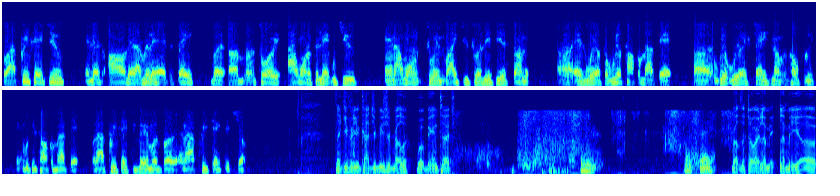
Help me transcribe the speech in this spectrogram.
So I appreciate you, and that's all that I really had to say. But uh, Brother Tory, I want to connect with you, and I want to invite you to this year's summit uh, as well. So we'll talk about that. Uh, we'll we'll exchange numbers hopefully, and we can talk about that. But I appreciate you very much, brother, and I appreciate this show. Thank you for your contribution, brother. We'll be in touch. Hmm. Okay. Brother Tory, let me let me uh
